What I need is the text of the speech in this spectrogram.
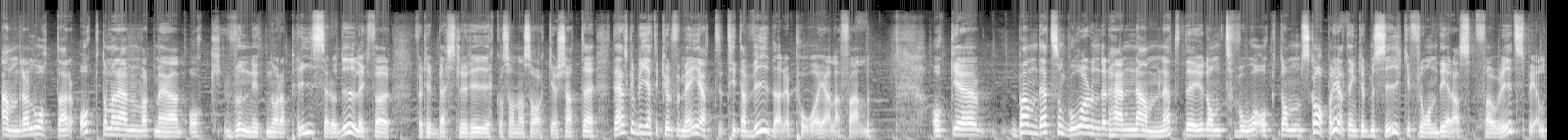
andra låtar och de har även varit med och vunnit några priser och dylikt för, för typ bäst lyrik och sådana saker. Så att eh, det här ska bli jättekul för mig att titta vidare på i alla fall. Och eh, bandet som går under det här namnet, det är ju de två och de skapar helt enkelt musik ifrån deras favoritspel.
